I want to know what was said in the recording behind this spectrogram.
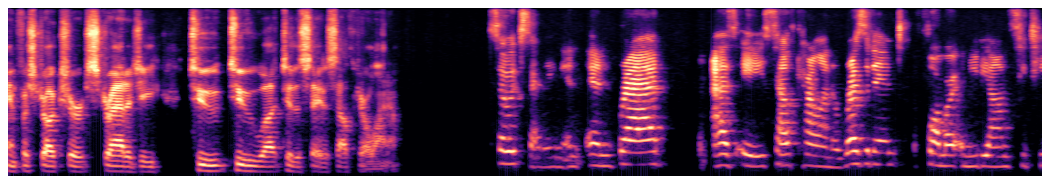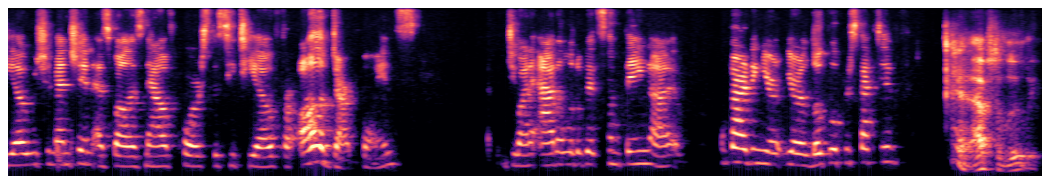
infrastructure strategy to, to, uh, to the state of South Carolina so exciting. And, and Brad, as a South Carolina resident, former Immedion CTO, we should mention, as well as now, of course, the CTO for all of DartPoints. Do you want to add a little bit something uh, regarding your, your local perspective? Yeah, absolutely.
